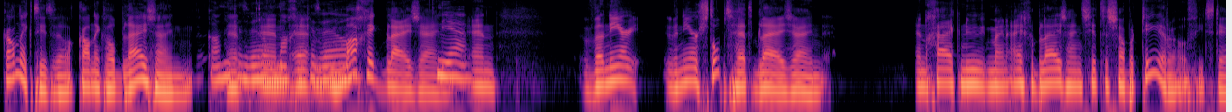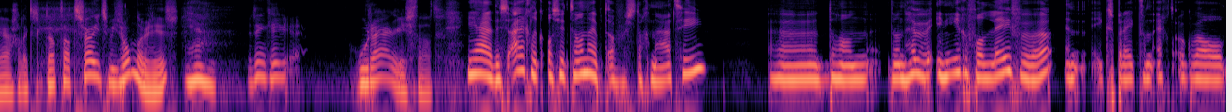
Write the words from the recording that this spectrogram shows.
kan ik dit wel? Kan ik wel blij zijn? Kan ik En- het wel? en- Mag ik het wel? Mag ik blij zijn? Ja. En wanneer, wanneer stopt het blij zijn? En ga ik nu mijn eigen blij zijn zitten saboteren of iets dergelijks? Dat dat zoiets bijzonders is. Ja. Dan denk ik, hoe raar is dat? ja, dus eigenlijk als je het dan hebt over stagnatie, eh, dan, dan hebben we in ieder geval leven we, en ik spreek dan echt ook wel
